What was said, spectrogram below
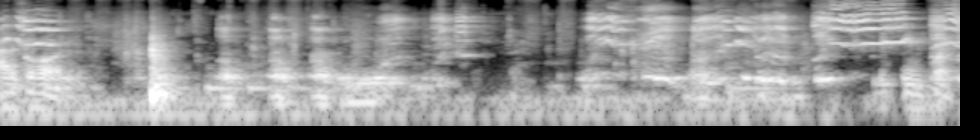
Alcohol. Disinfect.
